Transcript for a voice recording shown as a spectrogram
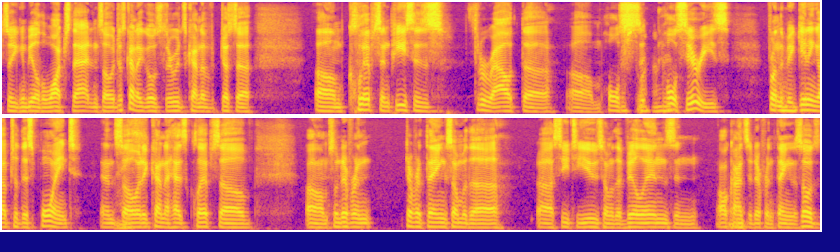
so you can be able to watch that, and so it just kind of goes through. It's kind of just a um clips and pieces throughout the um whole se- whole series from the Mhm. beginning up to this point, and so Nice. it kind of has clips of um some different different things, some of the uh, CTU, some of the villains, and all Right. kinds of different things. So it's,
